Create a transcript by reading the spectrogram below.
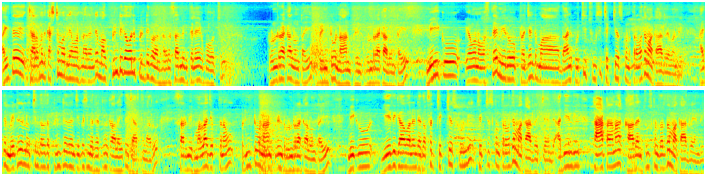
అయితే చాలామంది కస్టమర్లు ఏమంటున్నారంటే మాకు ప్రింట్ కావాలి ప్రింట్ కావాలి అంటున్నారు. సార్ మీకు తెలియకపోవచ్చు. రెండు రకాలు ఉంటాయి ప్రింట్ నాన్ ప్రింట్ రెండు రకాలు ఉంటాయి మీకు ఏమైనా వస్తే మీరు ప్రజెంట్ మా దానికి వచ్చి చూసి చెక్ చేసుకున్న తర్వాత మాకు ఆర్డర్ ఇవ్వండి. అయితే మెటీరియల్ వచ్చిన తర్వాత ప్రింట్ లేదని చెప్పేసి మీరు రిటర్న్ కాల్ అయితే చేస్తున్నారు. సార్ మీకు మళ్ళీ చెప్తున్నాము ప్రింట్ నాన్ ప్రింట్ రెండు రకాలు ఉంటాయి మీకు ఏది కావాలంటే అది ఒకసారి చెక్ చేసుకోండి. చెక్ చేసుకున్న తర్వాతే మాకు ఆర్డర్ ఇచ్చేయండి. అదేంటి టాటానా కాదని చూసుకున్న తర్వాత మాకు ఆర్డర్ ఇవ్వండి.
